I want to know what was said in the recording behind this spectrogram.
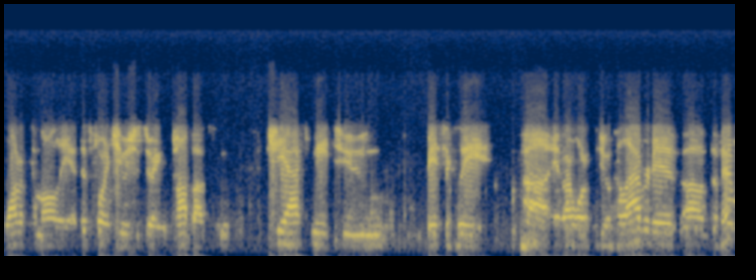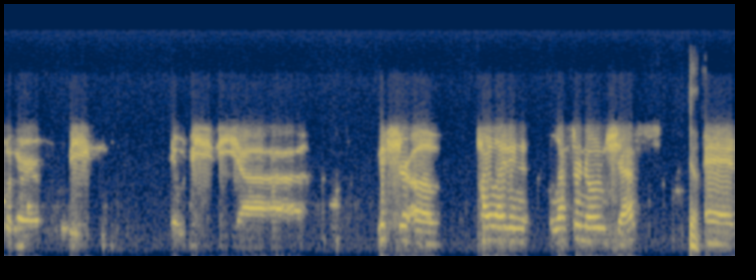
Juana Tamale. At this point, she was just doing pop ups. She asked me to basically, uh, if I wanted to do a collaborative um, event with her, being it would be the uh, mixture of highlighting lesser known chefs yeah. and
